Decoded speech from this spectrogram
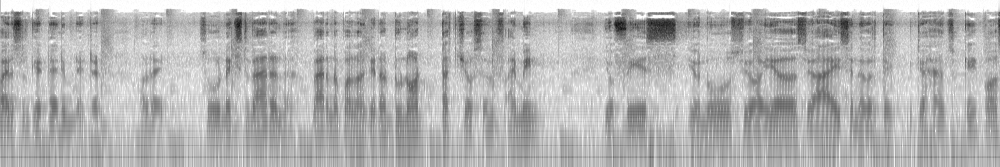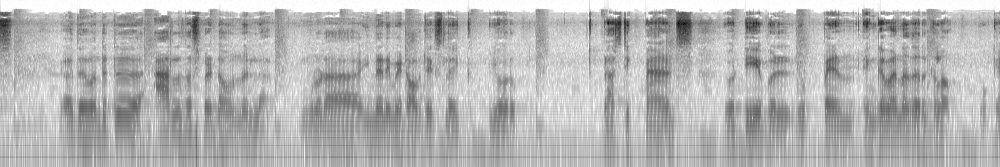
virus will get eliminated alright so next வேறு என்ன? வேறு என்ன பண்ணலாம்? கேட்டால் do not touch yourself I mean your face your nose your ears your eyes and everything with your hands okay cause அது வந்துட்டு ஏரில் தான் ஸ்ப்ரெட் ஆகணும் இல்லை. உங்களோட inanimate objects like your plastic pants your table your pen எங்கே வேணால் அது இருக்கலாம் okay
